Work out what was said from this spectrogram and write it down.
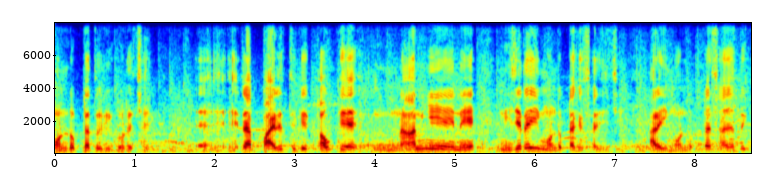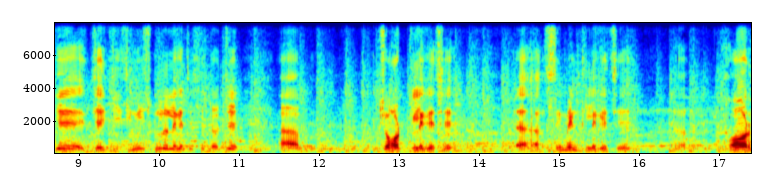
মণ্ডপটা তৈরি করেছে। এটা বাইরের থেকে কাউকে না নিয়ে এনে নিজেরাই এই মণ্ডপটাকে সাজিয়েছি। আর এই মণ্ডপটা সাজাতে গিয়ে যেই যে জিনিসগুলো লেগেছে, সেটা হচ্ছে চট লেগেছে সিমেন্ট লেগেছে খড়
